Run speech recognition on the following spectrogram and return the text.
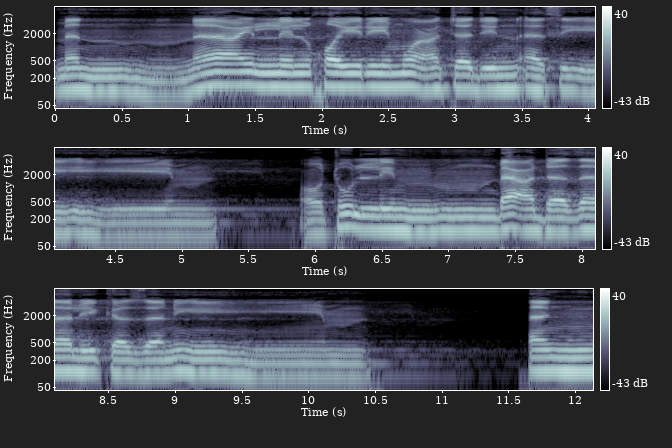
مناع للخير معتد أثيم عتل بعد ذلك زنيم أن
